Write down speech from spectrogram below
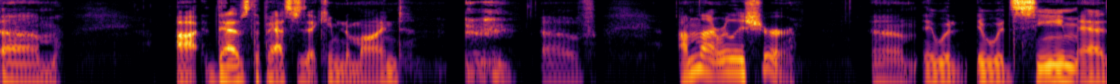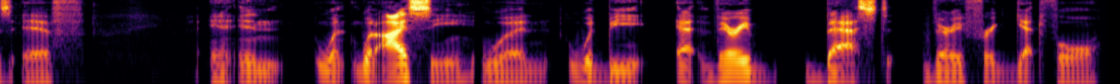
Um, uh, that was the passage that came to mind. of, I'm not really sure. Um, it would it would seem as if in, in what what I see would would be at very best very forgetful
